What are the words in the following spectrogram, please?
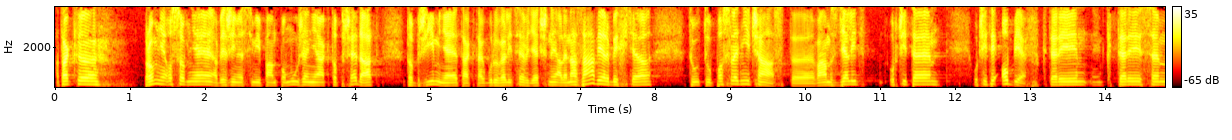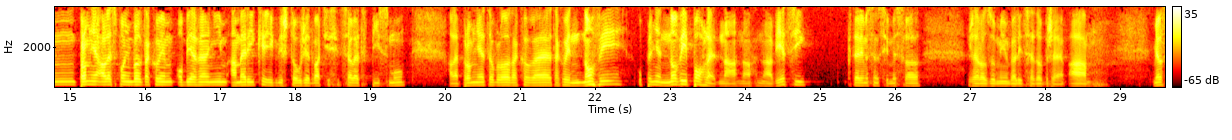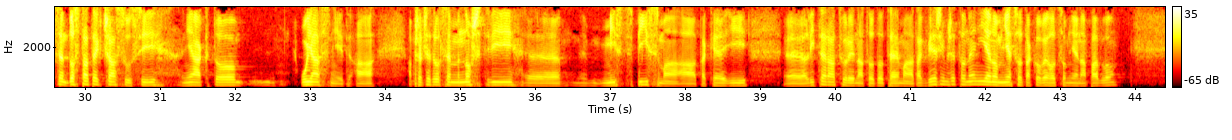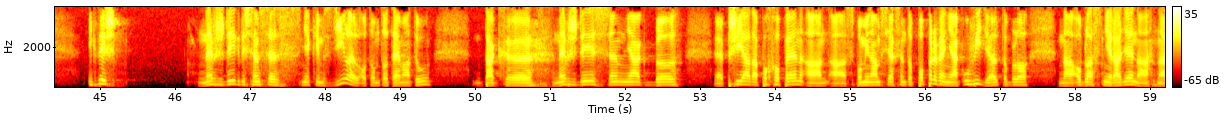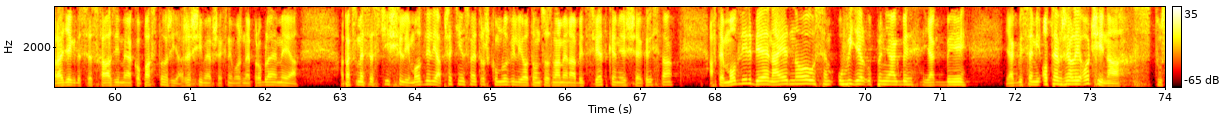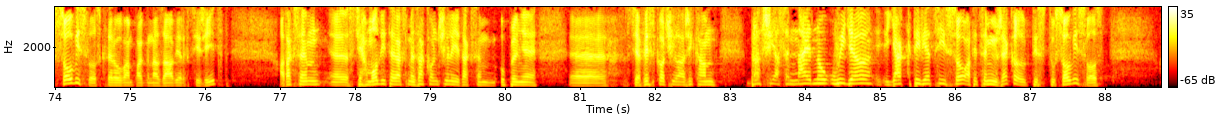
A tak eh, pro mě osobně, a věřím, jestli mi pán pomůže nějak to předat, to břímě, tak, tak budu velice vděčný. Ale na závěr bych chtěl tu, tu poslední část eh, vám sdělit určité určitý objev, který, který jsem pro mě alespoň byl takovým objevením Ameriky, i když to už je 2000 let v písmu, ale pro mě to bylo takové, takový nový, úplně nový pohled na, na, na věci, kterým jsem si myslel, že rozumím velice dobře. A měl jsem dostatek času si nějak to ujasnit a, a přečetl jsem množství e, míst z písma a také i literatury na toto téma, tak věřím, že to není jenom něco takového, co mě napadlo. I když nevždy, když jsem se s někým sdílel o tomto tématu, tak eh, nevždy jsem nějak byl eh, přijat a pochopen a, a vzpomínám si, jak jsem to poprvé nějak uviděl, to bylo na oblastní radě, na, na radě, kde se scházíme jako pastoři a řešíme všechny možné problémy a, a tak jsme se stišili, modlili a předtím jsme trošku mluvili o tom, co znamená být svědkem Ježíše Krista. A v té modlitbě najednou jsem uviděl úplně, jak by, jak by, jak by se mi otevřely oči na tu souvislost, kterou vám pak na závěr chci říct. A tak jsem eh, z těch modlitev, jak jsme zakončili, tak jsem úplně e, vyskočil a říkám, bratři, já jsem najednou uviděl, jak ty věci jsou. A teď jsem jim řekl ty, tu souvislost.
